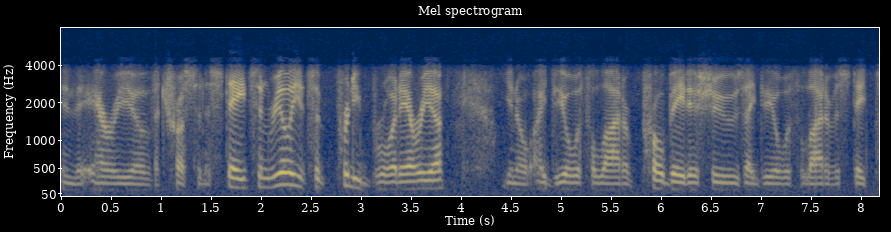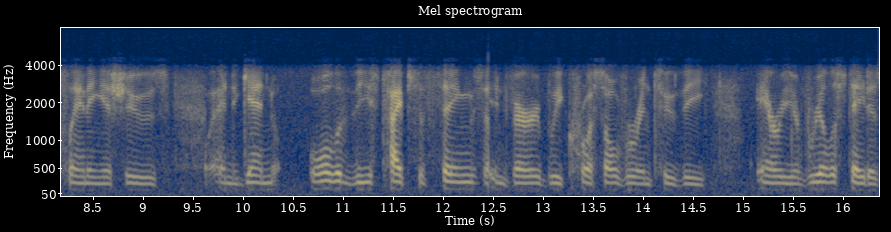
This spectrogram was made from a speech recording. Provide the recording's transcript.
in the area of trust and estates, and really it's a pretty broad area. You know, I deal with a lot of probate issues, I deal with a lot of estate planning issues, and again, all of these types of things invariably cross over into the area of real estate as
